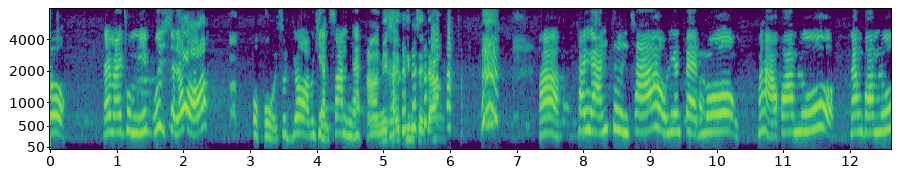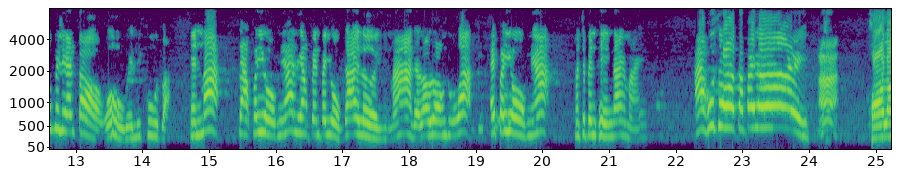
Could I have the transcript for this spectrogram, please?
ลูกได้ไหมกลุ่มนี้อุ้ยเสร็จแล้วเหรอครับ โอ้โห สุดยอดมันเขียนสั้นไง อ่ามีใครพิมพ์เสร็จยังอ่าขยันตื่นเช้าเรียนแปดโมงมาหาความรู้นำความรู้ไปเรียนต่อ โอ้โหเวลี่กูดว่ะ เห็นไหมจากประโยคเนี้ยเรียงเป็นประโยคได้เลยเห็นไหมเดี๋ยวเราลองดูว่าไอ้ประโยคเนี้ย มันจะเป็นเพลงได้ไหมอะครูโซต่อไปเลย อ่าพอเรา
